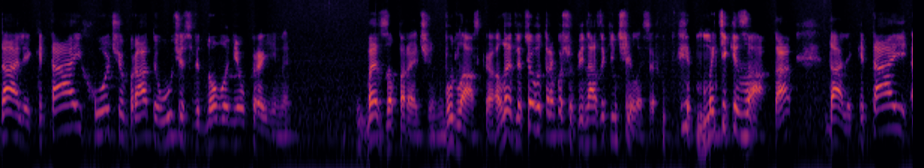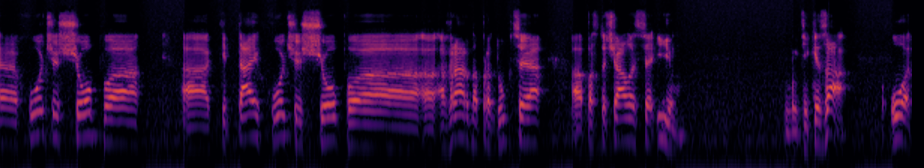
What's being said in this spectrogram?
Далі Китай хоче брати участь в відновленні України. Без заперечень, будь ласка, але для цього треба, щоб війна закінчилася. Ми тільки за. Так? Далі Китай е, хоче, щоб е, е, Китай хоче, щоб е, аграрна продукція е, постачалася їм. Ми тільки за. От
